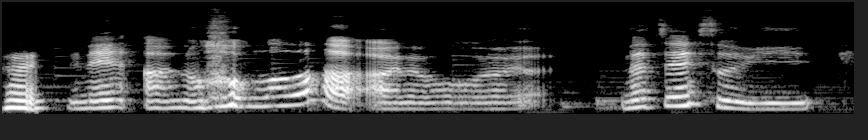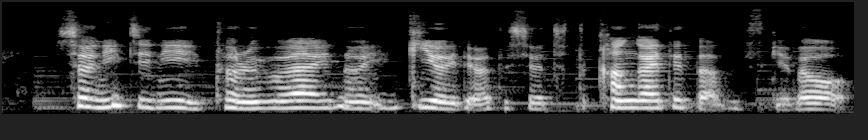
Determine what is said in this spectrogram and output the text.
はい。でね、あの、ほんまは、あの、夏休み初日に取るぐらいの勢いで私はちょっと考えてたんですけど、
